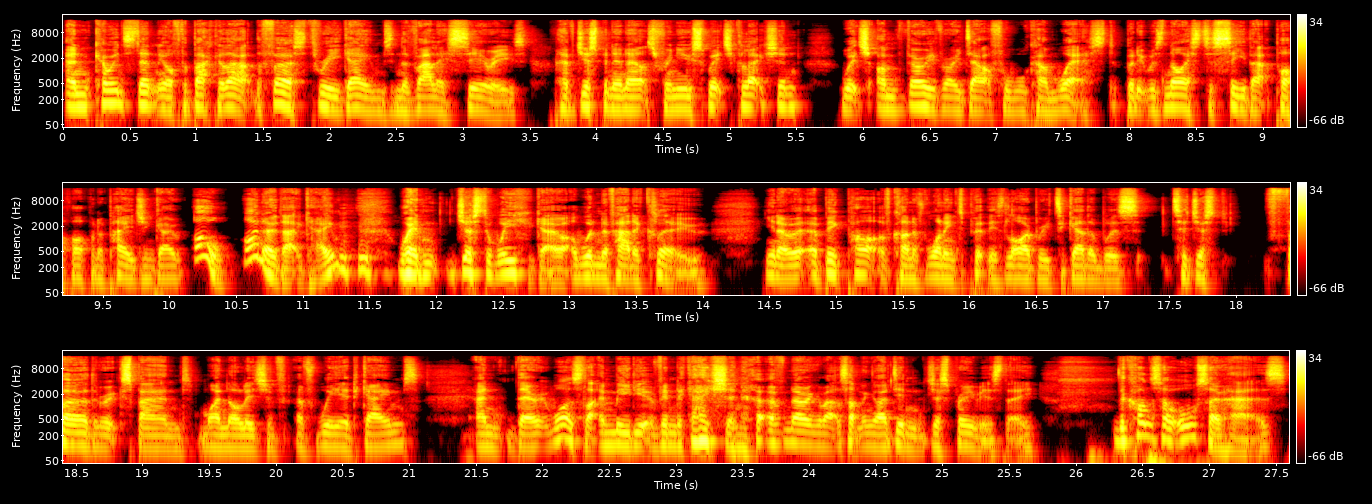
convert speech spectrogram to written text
And coincidentally, off the back of that, the first three games in the Valis series have just been announced for a new Switch collection, which I'm very, very doubtful will come west. But it was nice to see that pop up on a page and go, oh, I know that game. when just a week ago, I wouldn't have had a clue. You know, a big part of kind of wanting to put this library together was to just further expand my knowledge of, of weird games. And there it was, like immediate vindication of knowing about something I didn't just previously. The console also has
